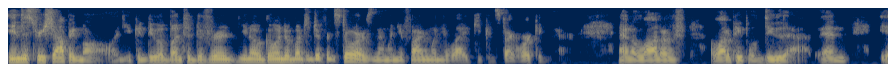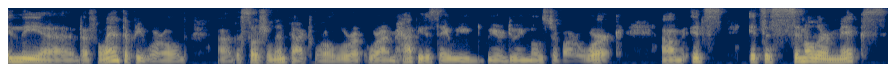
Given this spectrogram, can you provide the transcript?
industry shopping mall and you can do a bunch of different you know go into a bunch of different stores and then when you find one you like you can start working there. And a lot of a lot of people do that. And in the uh, the philanthropy world uh, the social impact world where, where I'm happy to say we we are doing most of our work um, it's it's a similar mix.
